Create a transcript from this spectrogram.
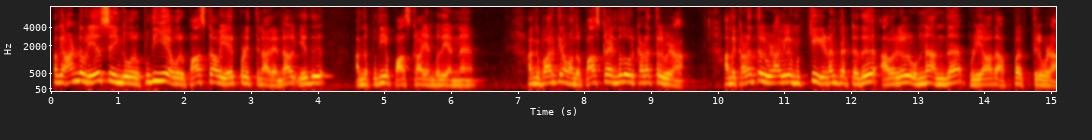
ஆக ஆண்டவர் இயேசு இங்கு ஒரு புதிய ஒரு பாஸ்காவை ஏற்படுத்தினார் என்றால் எது அந்த புதிய பாஸ்கா என்பது என்ன? அங்கு பார்க்கிறோம் அந்த பாஸ்கா என்பது ஒரு கடத்தல் விழா. அந்த கடத்தல் விழாவில் முக்கிய இடம் பெற்றது அவர்கள் உண்ண அந்த புளியாத அப்ப திருவிழா.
